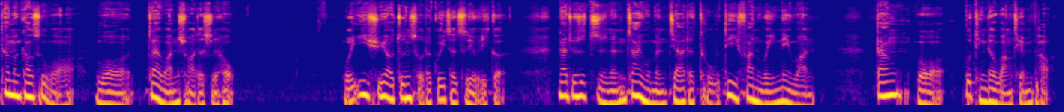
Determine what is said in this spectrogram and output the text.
他们告诉我，我在玩耍的时候，唯一需要遵守的规则只有一个。那就是只能在我们家的土地范围内玩。当我不停的往前跑，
